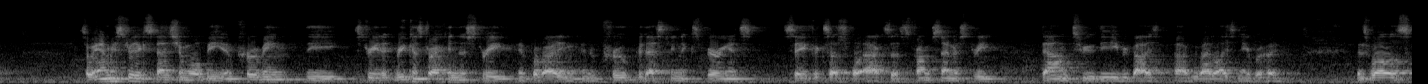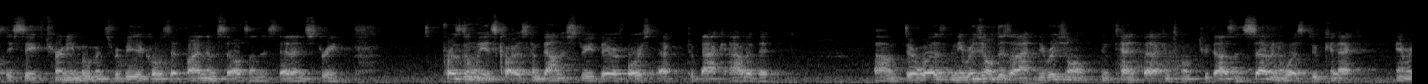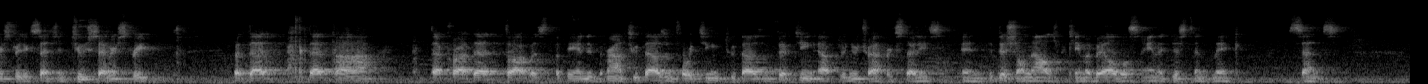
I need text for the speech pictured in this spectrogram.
So Amory Street Extension will be improving the street, reconstructing the street and providing an improved pedestrian experience, safe, accessible access from Center Street down to the revised, uh, revitalized neighborhood, as well as a safe turning movements for vehicles that find themselves on this dead-end street. Presently, as cars come down the street, they are forced to back out of it. Um, there was, in the original design, the original intent back in 2007 was to connect Amory Street Extension to Center Street. But that, that, uh, that, pro- that thought was abandoned around 2014, 2015 after new traffic studies and additional knowledge became available saying it just didn't make sense.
